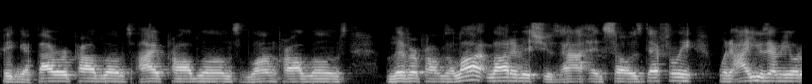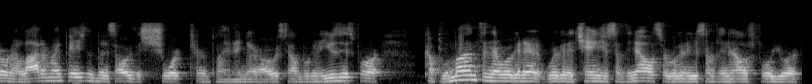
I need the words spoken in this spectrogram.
they can get thyroid problems, eye problems, lung problems, liver problems, a lot, lot of issues. Uh, and so it's definitely when I use amiodarone, a lot of my patients, but it's always a short-term plan. I never always tell them we're going to use this for a couple of months, and then we're gonna we're gonna change to something else, or we're gonna do something else for your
